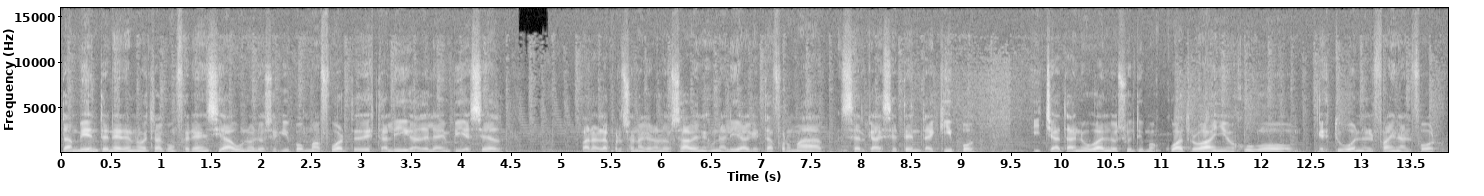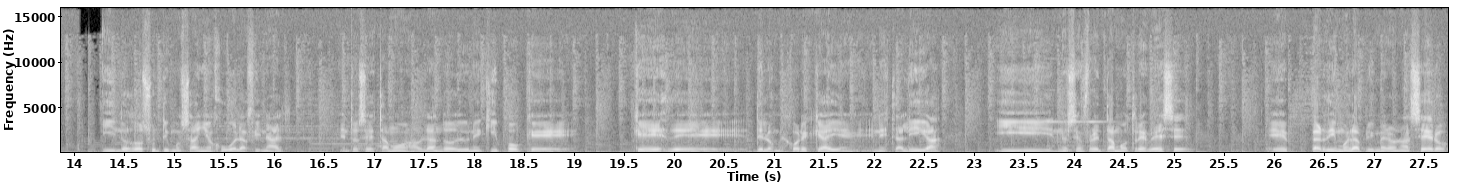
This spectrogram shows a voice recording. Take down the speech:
también tener en nuestra conferencia a uno de los equipos más fuertes de esta liga, de la NPSL. Para las personas que no lo saben, es una liga que está formada cerca de 70 equipos y Chattanooga en los últimos cuatro años jugó, estuvo en el Final Four y los dos últimos años jugó la final. Entonces estamos hablando de un equipo que, es de, los mejores que hay en, esta liga y nos enfrentamos tres veces, eh, perdimos la primera 1 a 0,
